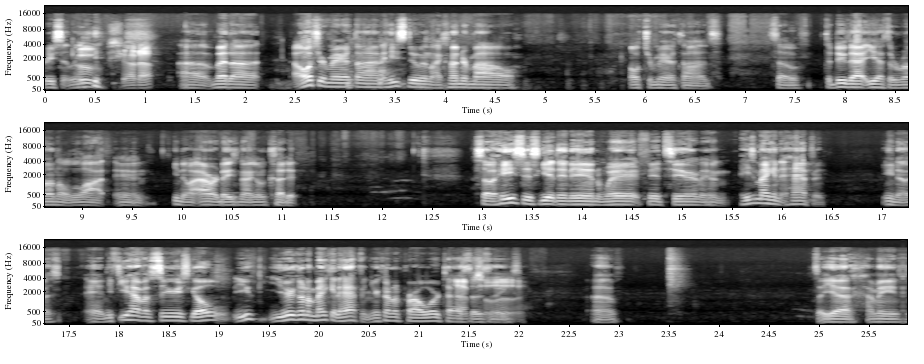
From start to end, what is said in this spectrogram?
recently. Ooh, shut up. Uh, but uh, ultra marathon, he's doing like 100 mile ultra marathons. So to do that, you have to run a lot, and you know, hour a day's not going to cut it. So he's just getting it in where it fits in, and he's making it happen. You know, and if you have a serious goal, you you're going to make it happen. You're going to prioritize those things. Uh, so yeah, I mean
